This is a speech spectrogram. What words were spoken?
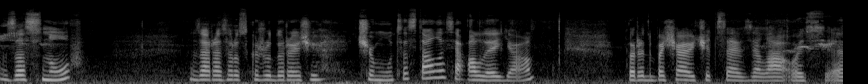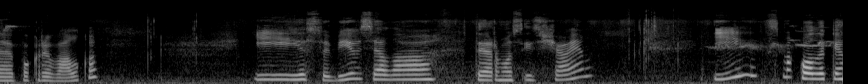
заснув. Зараз розкажу, до речі, чому це сталося, але я, передбачаючи це, взяла ось е, покривалку і собі взяла термос із чаєм і смаколики.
